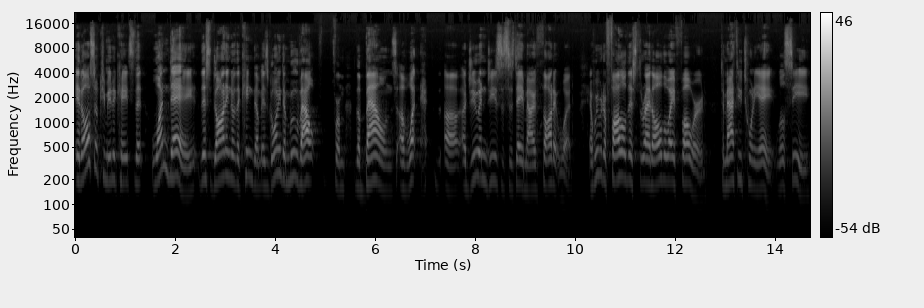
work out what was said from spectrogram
it also communicates that one day this dawning of the kingdom is going to move out from the bounds of what uh, a Jew in Jesus' day might have thought it would. If we were to follow this thread all the way forward to Matthew 28, we'll see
